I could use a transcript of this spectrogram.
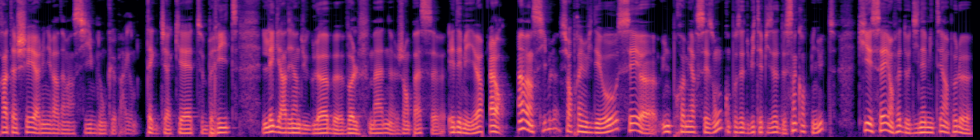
rattachés à l'univers d'Invincible donc euh, par exemple Tech Jacket Brit les Gardiens du Globe Wolfman j'en passe euh, et des meilleurs. Alors Invincible sur Prime Video, c'est euh, une première saison composée de 8 épisodes de 50 minutes qui essaye en fait de dynamiter un peu le,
